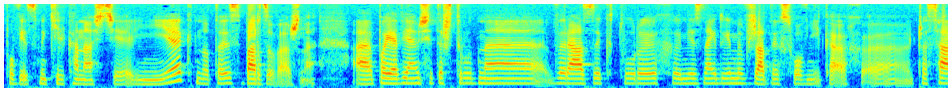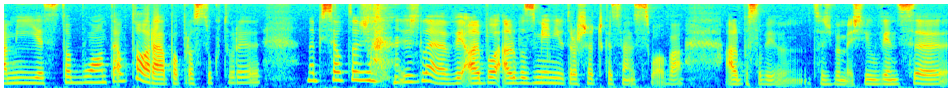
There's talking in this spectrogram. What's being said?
powiedzmy kilkanaście linijek, no to jest bardzo ważne. Pojawiają się też trudne wyrazy, których nie znajdujemy w żadnych słownikach. E, czasami jest to błąd autora po prostu, który napisał to źle, źle albo, albo zmienił troszeczkę sens słowa albo sobie coś wymyślił, więc e,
